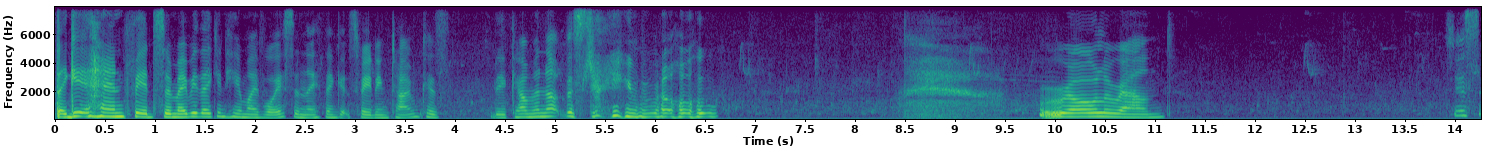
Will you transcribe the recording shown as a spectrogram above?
They get hand fed, so maybe they can hear my voice and they think it's feeding time because they're coming up the stream. Roll. Roll around. Just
